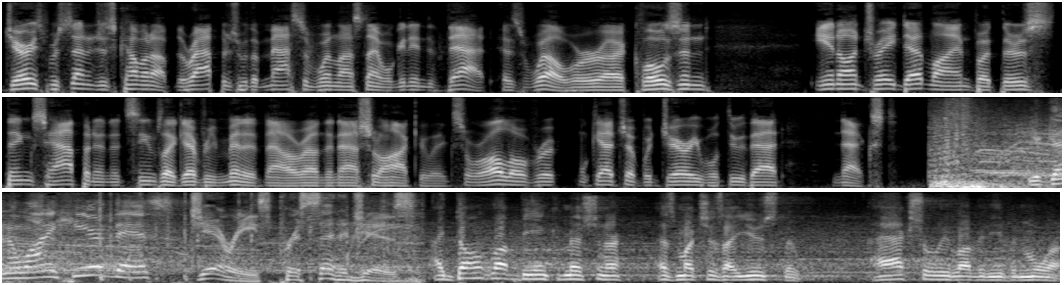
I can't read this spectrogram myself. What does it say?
Jerry's percentage is coming up. The Raptors with a massive win last night. We'll get into that as well. We're uh, closing in on trade deadline, but there's things happening. It seems like every minute now around the National Hockey League. So we're all over it. We'll catch up with Jerry. We'll do that next. You're going to want to hear this. Jerry's percentages. I don't love being commissioner as much as I used to. I actually love it even more.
